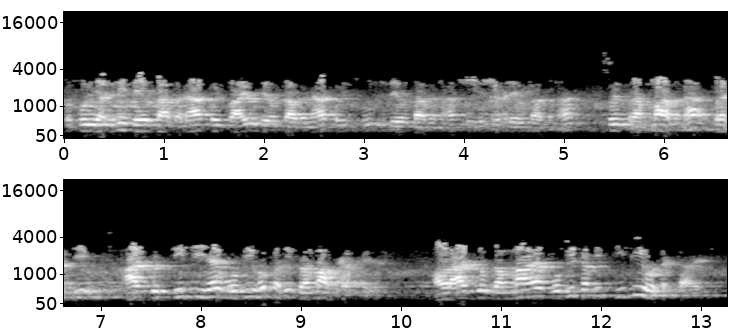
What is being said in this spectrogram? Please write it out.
तो कोई अग्नि देवता बना, कोई वायु देवता बना, कोई सूर्य देवता बना, कोई विष्णु देवता बना, कोई ब्रह्मा बना प्रदीप आज जो चीटी है, वो भी हो, कभी ब्रह्मा हो सकते हैं। और आज जो ब्रह्मा है, वो भी कभी चीटी हो सकता है।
